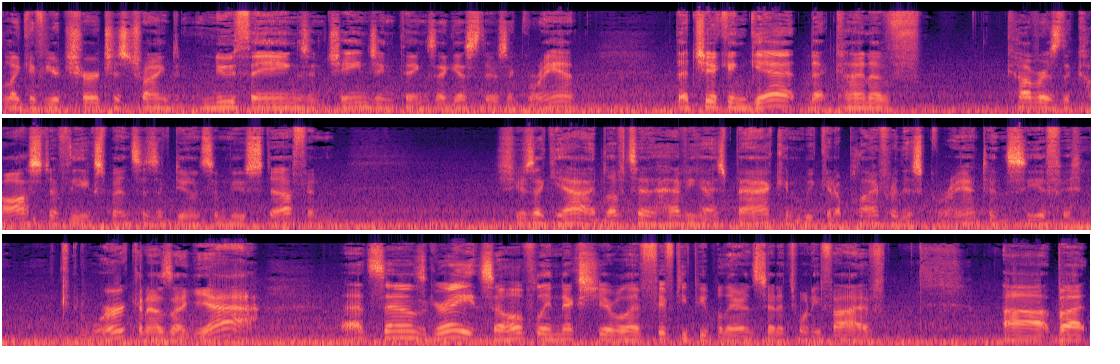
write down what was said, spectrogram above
like if your church is trying to new things and changing things. I guess there's a grant that you can get that kind of covers the cost of the expenses of doing some new stuff and." she was like, Yeah, I'd love to have you guys back and we could apply for this grant and see if it could work. And I was like, Yeah, that sounds great. So hopefully next year we'll have 50 people there instead of 25. Uh, but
